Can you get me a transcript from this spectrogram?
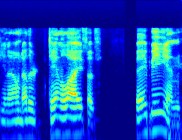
you know, another day in the life of baby and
